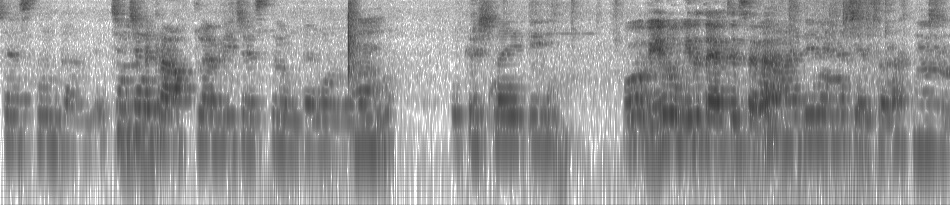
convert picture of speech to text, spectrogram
చేస్తూ ఉంటాను చిన్న చిన్న క్రాఫ్ట్లు అవి చేస్తూ ఉంటాను. ఈ కృష్ణయ్యకి ఓ వేరు మీరు తయారు చేశారా? అది నేనే మ్మ్.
